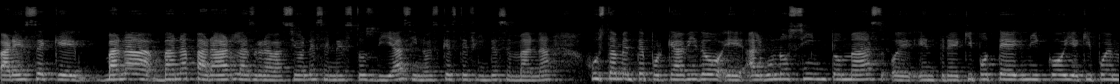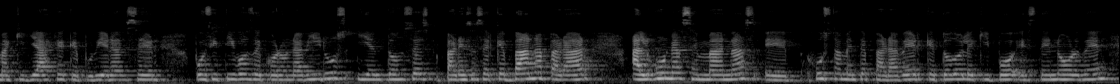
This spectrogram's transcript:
parece que van a, van a parar las grabaciones en estos días, y no es que este fin de semana, justamente porque ha habido eh, algunos síntomas eh, entre equipo técnico y equipo de maquillaje que pudieran ser positivos de coronavirus y entonces parece ser que van a parar algunas semanas eh, justamente para ver que todo el equipo esté en orden,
